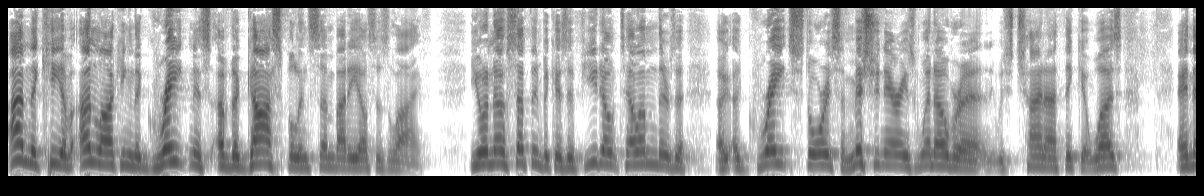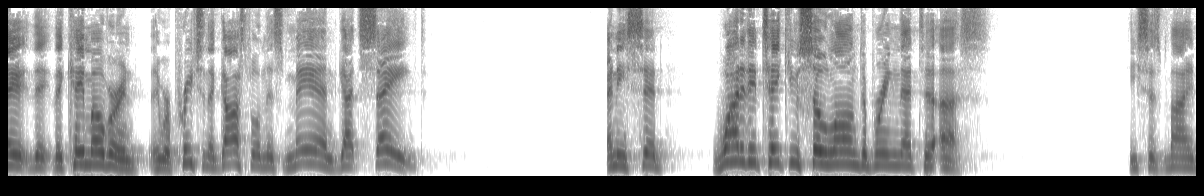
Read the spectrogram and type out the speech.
I'm the key of unlocking the greatness of the gospel in somebody else's life. You want to know something? Because if you don't tell them, there's a, a, a great story. Some missionaries went over, and it was China, I think it was, and they, they, they came over and they were preaching the gospel, and this man got saved. And he said, Why did it take you so long to bring that to us? He says, My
